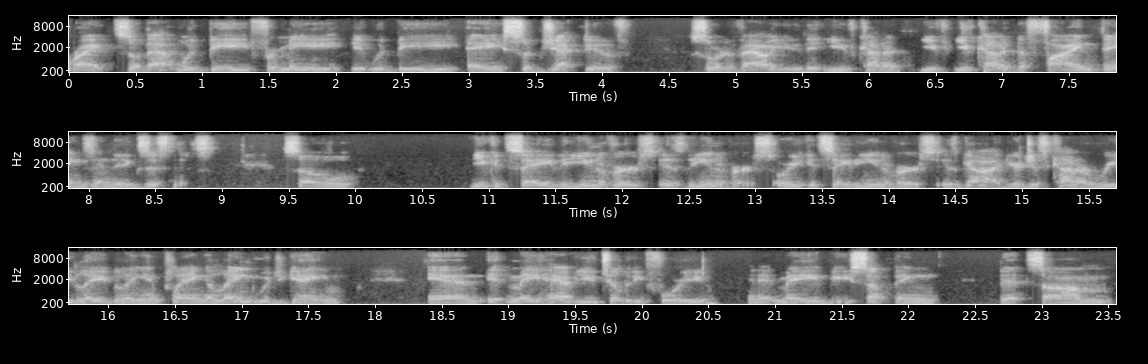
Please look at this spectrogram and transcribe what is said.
Right. So that would be for me. It would be a subjective sort of value that you've kind of you've you've kind of defined things into existence. So you could say the universe is the universe, or you could say the universe is God. You're just kind of relabeling and playing a language game, and it may have utility for you, and it may be something that's um,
